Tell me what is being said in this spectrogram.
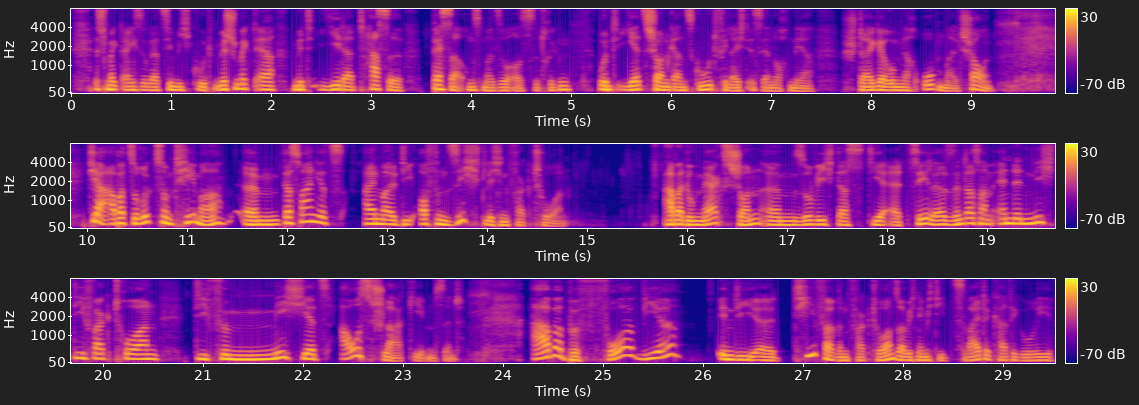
es schmeckt eigentlich sogar ziemlich gut. Mir schmeckt er mit jeder Tasse besser, um es mal so auszudrücken. Und jetzt schon ganz gut. Vielleicht ist ja noch mehr Steigerung nach oben. Mal schauen. Tja, aber zurück zum Thema. Ähm, das waren jetzt einmal die offensichtlichen Faktoren. Aber du merkst schon, ähm, so wie ich das dir erzähle, sind das am Ende nicht die Faktoren, die für mich jetzt ausschlaggebend sind. Aber bevor wir in die äh, tieferen Faktoren, so habe ich nämlich die zweite Kategorie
